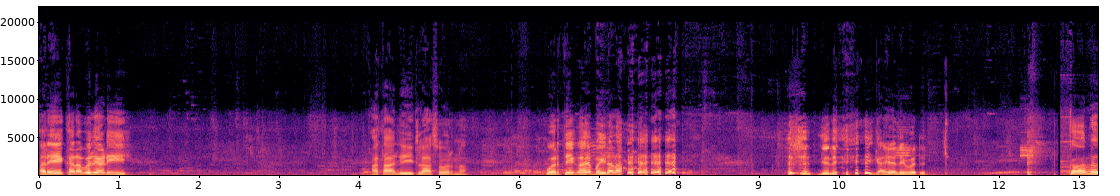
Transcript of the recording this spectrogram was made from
अरे खराब होईल गाडी. आता आली क्लासवरनं वरती एक आहे बैलाला. गेले काय आले म्हणत कालू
